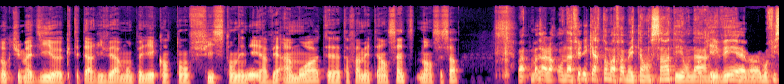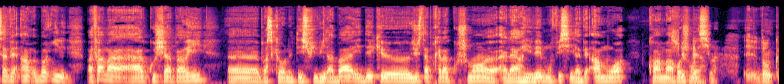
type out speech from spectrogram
Donc, tu m'as dit euh, que tu étais arrivé à Montpellier quand ton fils, ton aîné, avait un mois, ta femme était enceinte. Non, c'est ça? Bah, alors, on a fait les cartons. Ma femme était enceinte et on est arrivé. Euh, mon fils avait un. Bon, il, ma femme a, accouché à Paris euh, parce qu'on était suivi là-bas. Et dès que juste après l'accouchement, euh, elle est arrivée, mon fils, il avait un mois quand elle m'a rejoint ici. Donc,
